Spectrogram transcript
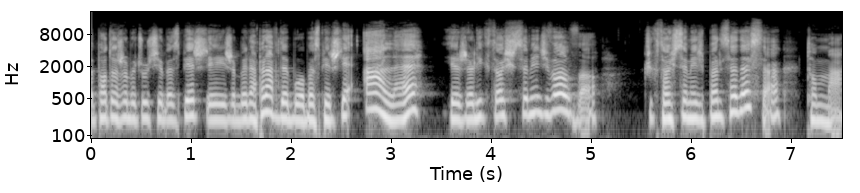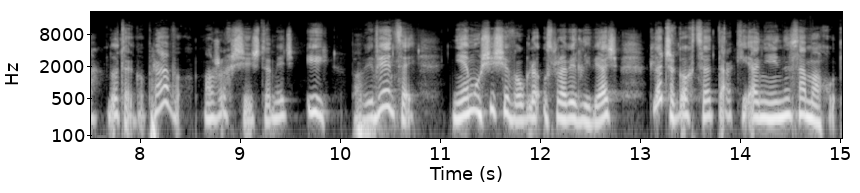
y, po to, żeby czuć się bezpiecznie i żeby naprawdę było bezpiecznie, ale jeżeli ktoś chce mieć Volvo, czy ktoś chce mieć Mercedesa, to ma do tego prawo. Może chcieć to mieć i powiem więcej nie musi się w ogóle usprawiedliwiać, dlaczego chce taki, a nie inny samochód.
